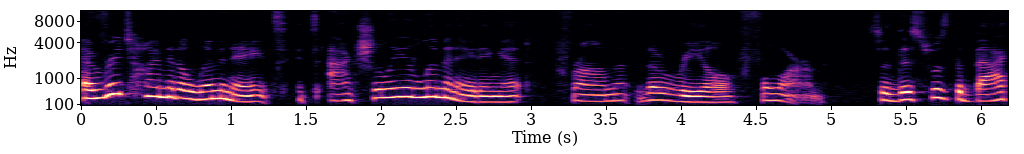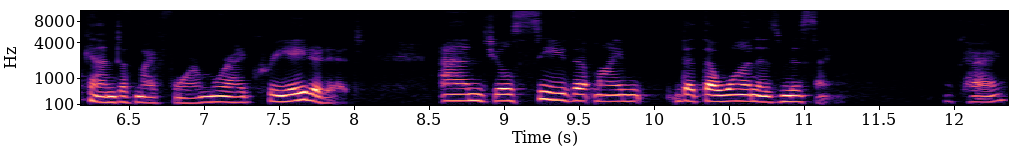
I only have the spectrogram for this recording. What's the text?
Every time it eliminates, it's actually eliminating it from the real form. So this was the back end of my form where I created it. And you'll see that, mine, that the one is missing. Okay?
